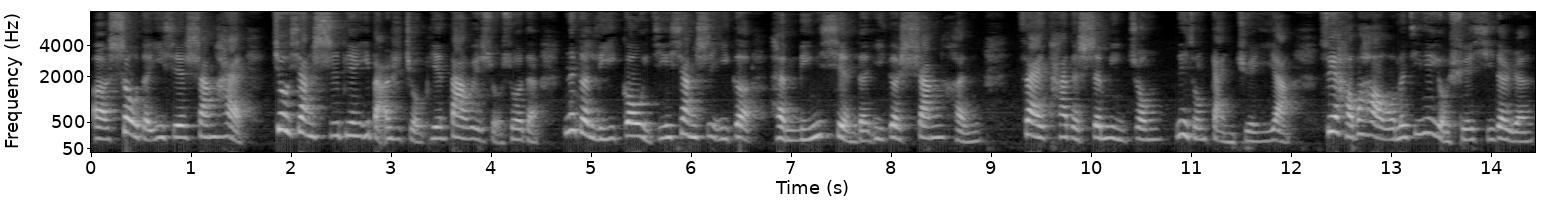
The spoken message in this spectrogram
呃受的一些伤害，就像诗篇一百二十九篇大卫所说的，那个犁沟已经像是一个很明显的一个伤痕，在他的生命中那种感觉一样。所以好不好？我们今天有学习的人，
